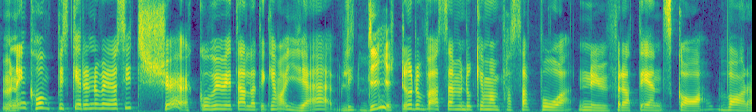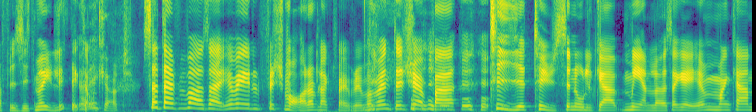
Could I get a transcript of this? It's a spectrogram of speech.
men en kompis ska renovera sitt kök och vi vet alla att det kan vara jävligt dyrt. Och då, bara, så här, men då kan man passa på nu för att det ens ska vara fysiskt möjligt. Ja, Liksom. det är klart. Så att därför bara så här, jag vill försvara Black Friday. Man behöver inte köpa 10 000 olika menlösa grejer. Man kan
